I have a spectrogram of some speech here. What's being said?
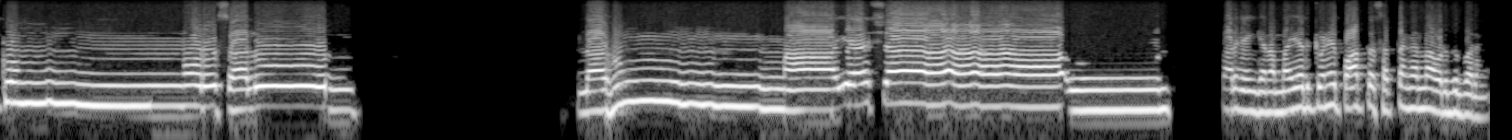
கும் ஒரு சலூன் لهم ما يشاءون பாருங்க இங்க நம்ம ஏற்கனவே பார்த்த சத்தங்கள்லாம் வருது பாருங்க.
